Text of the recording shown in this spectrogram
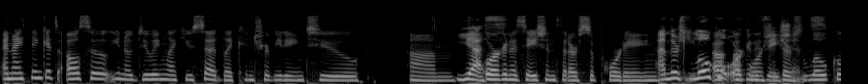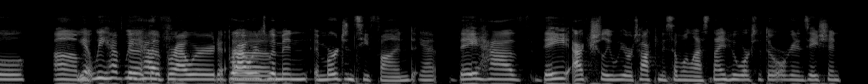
And I think it's also, you know, doing like you said, like contributing to um Yes. organizations that are supporting And there's y- local a- abortion. organizations. There's local Um, Yeah, we have the, we have the Broward Broward's uh, Women Emergency Fund. Yeah. They have, they actually, we were talking to someone last night who works with their organization,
